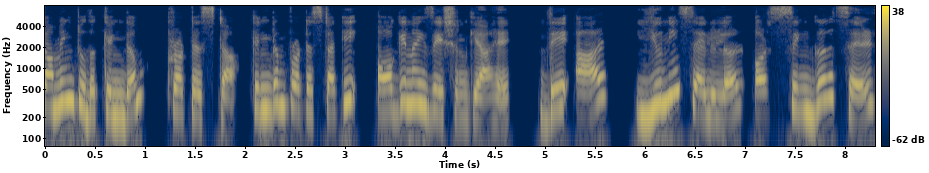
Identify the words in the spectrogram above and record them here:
Coming to the kingdom protista kingdom protista की ऑर्गेनाइजेशन क्या है? दे आर यूनिसेल्युलर और single celled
